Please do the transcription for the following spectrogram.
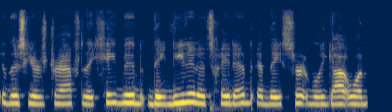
in this year's draft they came in they needed a tight end and they certainly got one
